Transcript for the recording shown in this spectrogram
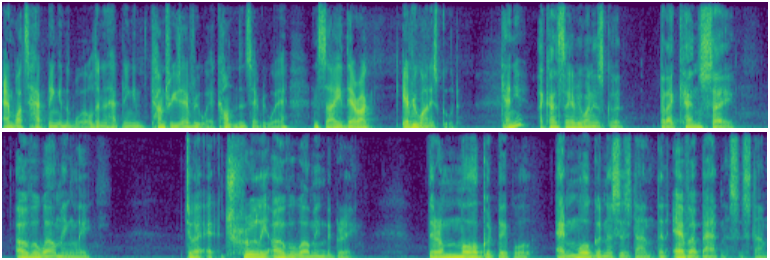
and what's happening in the world and happening in countries everywhere, continents everywhere, and say there are everyone is good. Can you? I can't say everyone is good, but I can say overwhelmingly, to a, truly overwhelming degree, there are more good people and more goodness is done than ever badness is done,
